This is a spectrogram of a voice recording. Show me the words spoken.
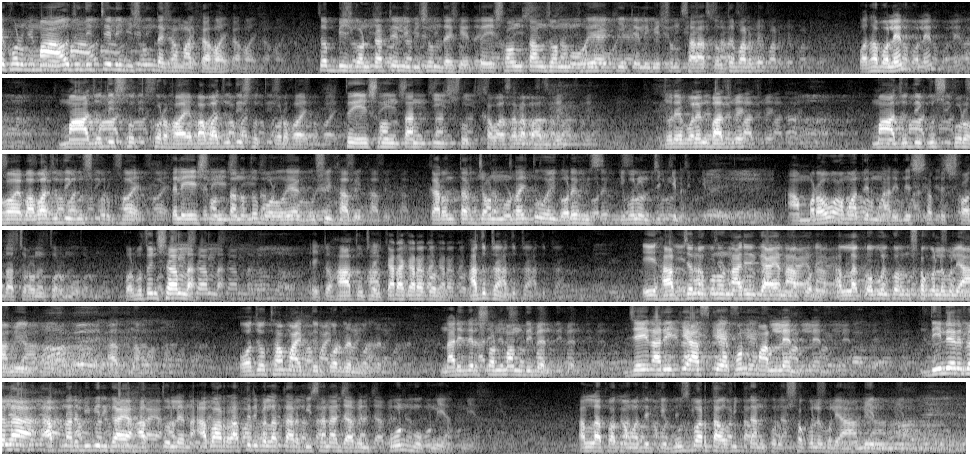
এখন মাও যদি টেলিভিশন দেখা মার্কা হয় চব্বিশ ঘণ্টা টেলিভিশন দেখে তো এই সন্তান জন্ম হয়ে কি টেলিভিশন ছাড়া চলতে পারবে? কথা বলেন। মা যদি সুৎখর হয় বাবা যদি সুৎখর হয় তো এই সন্তান কি সুদ খাওয়া ছাড়া বাঁচবে? জোরে বলেন বাঁচবে? মা যদি ঘুষখোর হয়, বাবা যদি ঘুষখোর হয়, তাহলে এই সন্তানও তো বড় হয়ে ঘুষি খাবে। কারণ তার জন্মটাই তো ওই ঘরে হয়েছে। কি বলুন, ঠিক কিনা? আমরাও আমাদের নারীদের সাথে সদ আচরণ করব। করব তো ইনশাআল্লাহ? একটু হাত উঠাই, কারা কারা করব? হাত উঠান। এই হাত যেন কোনো নারীর গায়ে না পড়ে। আল্লাহ কবুল করুন, সকলে বলে আমিন। হাত নামা অযথা মাইরদুর করবেন না। নারীদের সম্মান দিবেন। যেই নারীকে আজকে এখন মারলেন দিনের বেলা আপনার বিবির গায়ে হাত তোলেন, আবার রাতের বেলা তার বিছানা যাবেন, কোন মুখ নিয়ে? আল্লাহ পাক আমাদেরকে বুঝবার তাও বিজ্ঞান করুক, সকলে বলে, আমিন।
